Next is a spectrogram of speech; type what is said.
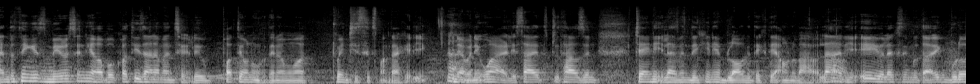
एन्ड द थिङ इज मेरो चाहिँ नि अब कतिजना मान्छेहरूले पत्याउनु हुँदैन म ट्वेन्टी सिक्स भन्दाखेरि किनभने उहाँहरूले सायद टु थाउजन्ड टेन इलेभेनदेखि नै ब्लग देख्दै आउनुभयो होला। अनि ए यो लेक्सिङ त अलिक बुढो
